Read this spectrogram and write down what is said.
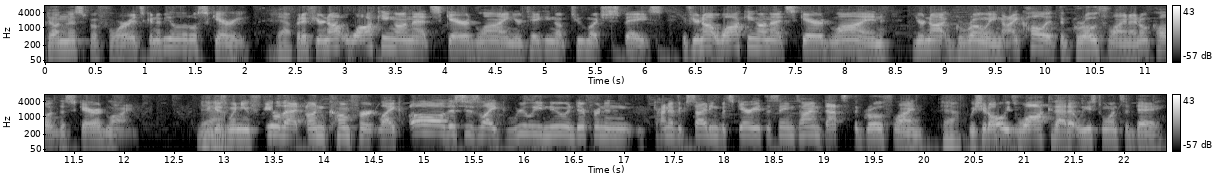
done this before, it's going to be a little scary. Yeah. But if you're not walking on that scared line, you're taking up too much space. If you're not walking on that scared line, you're not growing. I call it the growth line. I don't call it the scared line. Yeah. Because when you feel that uncomfort, like, oh, this is like really new and different and kind of exciting but scary at the same time, that's the growth line. Yeah. We should always walk that at least once a day.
